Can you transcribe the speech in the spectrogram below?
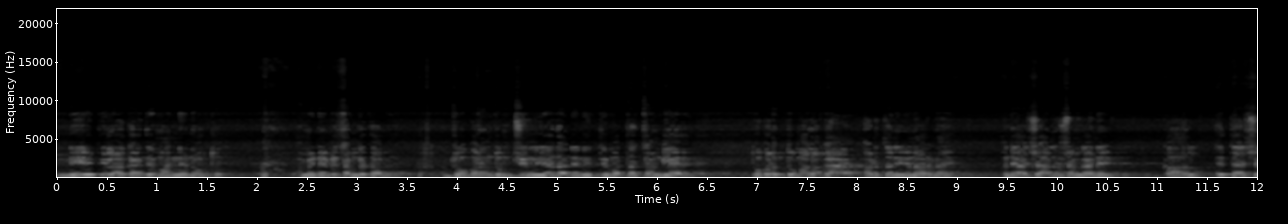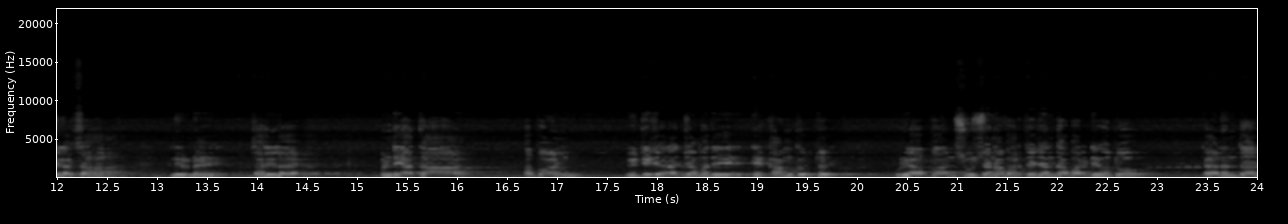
नियतीला काय ते मान्य नव्हतं. आम्ही नेहमी सांगत आलो. जोपर्यंत तुमची नियत आणि नीतिमत्ता चांगली आहे तोपर्यंत तुम्हाला काय अडचण येणार नाही. आणि अशा अनुषंगाने काल ऐतिहासिक असा हा निर्णय झालेला आहे. म्हणजे आता आपण युतीच्या राज्यामध्ये हे काम करतो आहे पूर्वी आपण शिवसेना भारतीय जनता पार्टी होतो. त्यानंतर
